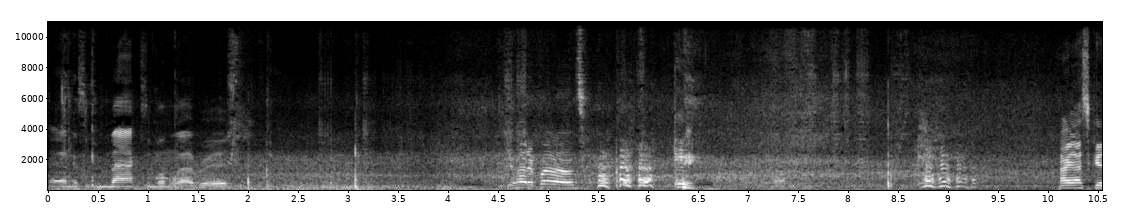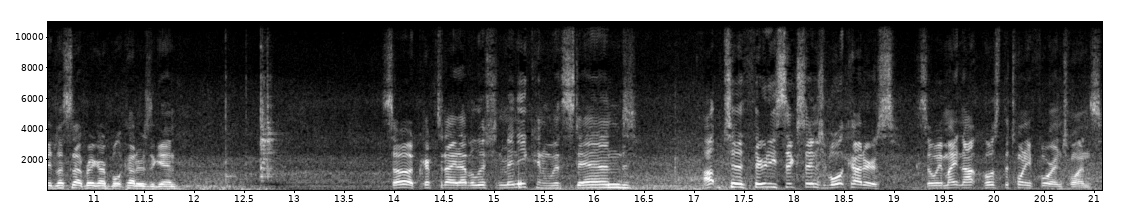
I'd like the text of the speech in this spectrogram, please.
And this is maximum leverage. 200 pounds. All right, that's good. Let's not break our bolt cutters again. So, a Kryptonite Evolution Mini can withstand up to 36 inch bolt cutters. So we might not post the 24 inch ones.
